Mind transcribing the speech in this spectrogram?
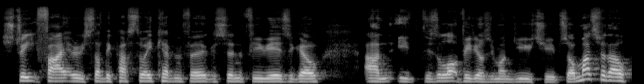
street fighter who sadly passed away, Kevin Ferguson, a few years ago. And he, there's a lot of videos of him on YouTube. So Masvidal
